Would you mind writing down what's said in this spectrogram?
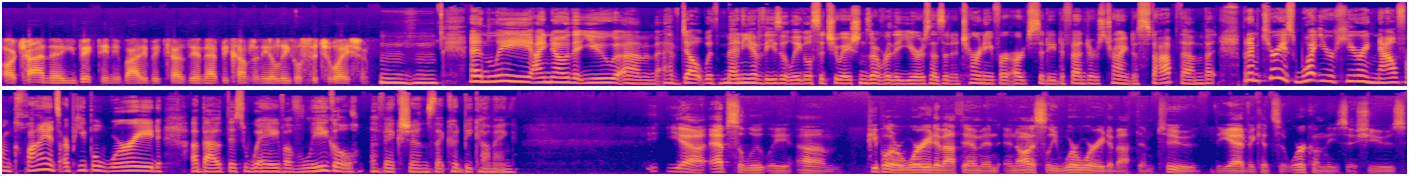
or trying to evict anybody because then that becomes an illegal situation. Mm-hmm. And Lee, I know that you um, have dealt with many of these illegal situations over the years as an attorney for Arch City Defenders, trying to stop them. But but I'm curious what you're hearing now from clients. Are people worried about this wave of legal evictions that could be coming? Yeah, absolutely. Um, people are worried about them, and, and honestly, we're worried about them too. The advocates that work on these issues.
